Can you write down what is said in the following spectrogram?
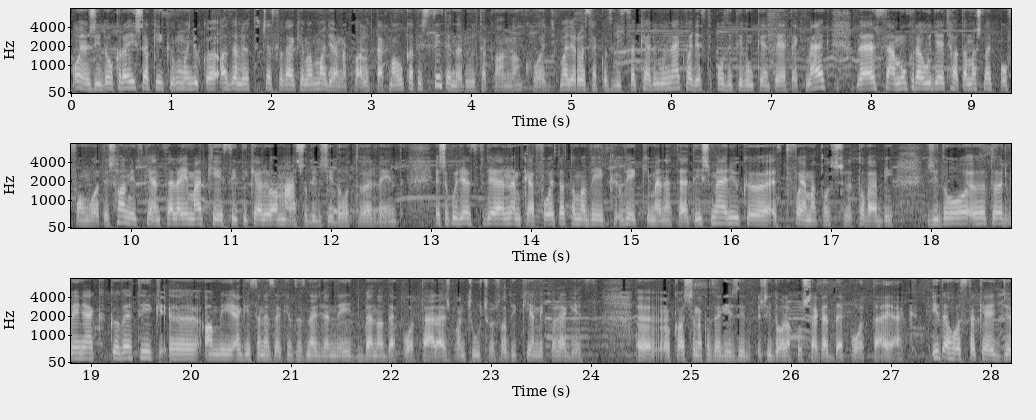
olyan zsidókra is, akik mondjuk azelőtt Csehszlovákiában magyarnak vallották magukat, és szintén örültek annak, hogy Magyarországhoz visszakerülnek, vagy ezt pozitívunként élték meg, de ez számukra ugye egy hatalmas nagy pofon volt, és 39 elején már készítik elő a második zsidó törvényt. És akkor ugye ezt ugye nem kell folytatnom, a vég, végkimenetelt ismerjük, ezt folyamatos további zsidó törvények követik, ami egészen 1944-ben a deportálásban csúcsosodik ki, amikor egész Kassának az egész zsidó lakosságát deportálják. Idehoztak egy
